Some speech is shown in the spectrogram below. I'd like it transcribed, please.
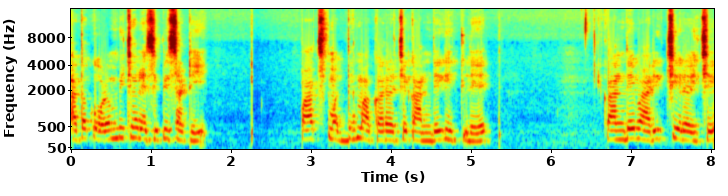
आता कोळंबीच्या रेसिपीसाठी पाच मध्यम आकाराचे कांदे घेतलेत. कांदे बारीक चिरायचे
